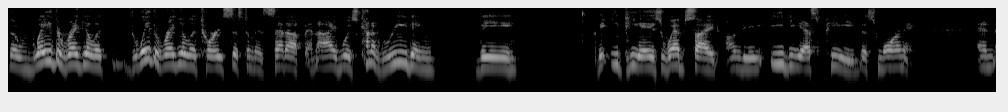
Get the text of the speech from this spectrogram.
the way the regula- the way the regulatory system is set up, and I was kind of reading the the EPA's website on the EDSP this morning, and,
